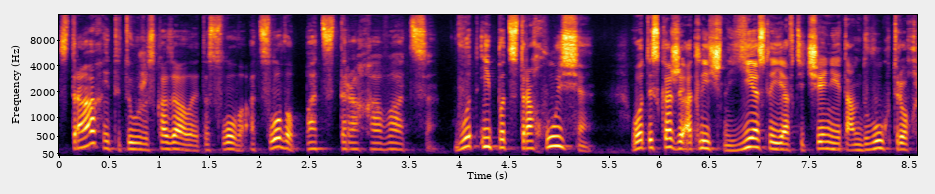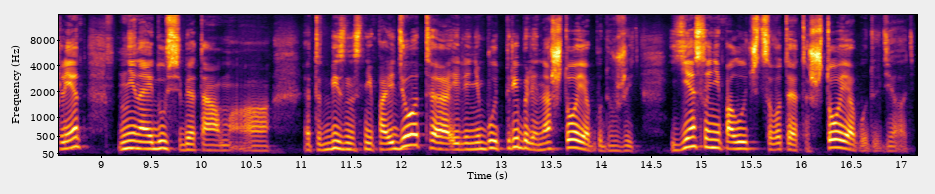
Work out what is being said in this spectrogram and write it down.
Страх, и ты, ты уже сказала это слово, от слова «подстраховаться». Вот и подстрахуйся. Вот и скажи, отлично, если я в течение там двух-трех лет не найду себе там, э, этот бизнес не пойдет э, или не будет прибыли, на что я буду жить? Если не получится вот это, что я буду делать?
